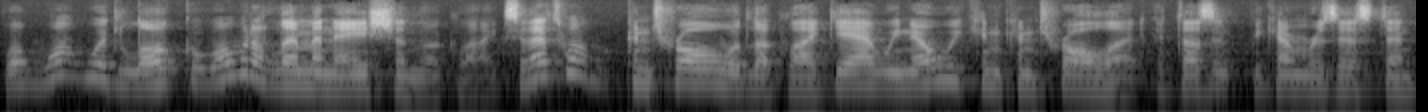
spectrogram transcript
well, what would local, what would elimination look like? So that's what control would look like. Yeah, we know we can control it. It doesn't become resistant,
